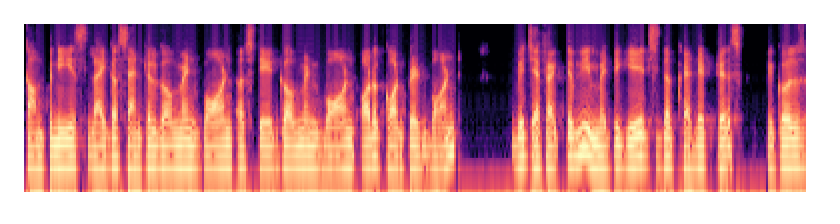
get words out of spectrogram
companies like a central government bond, a state government bond, or a corporate bond, which effectively mitigates the credit risk because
